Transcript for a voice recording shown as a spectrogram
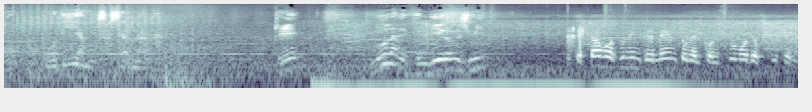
No podíamos hacer nada. ¿Qué? ¿No la defendieron, Schmidt? Detectamos un incremento en el consumo de oxígeno.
